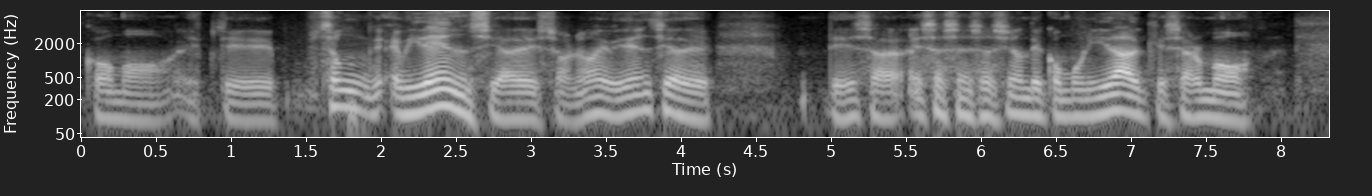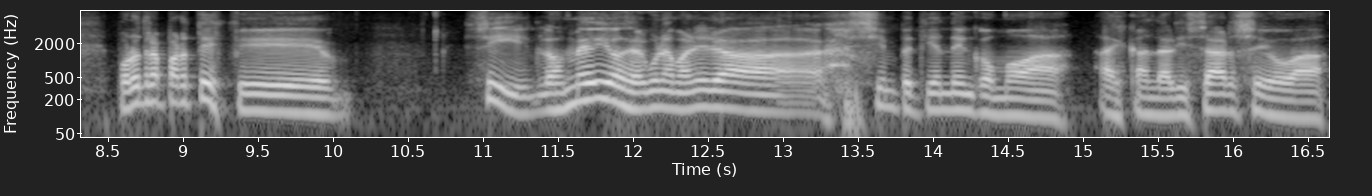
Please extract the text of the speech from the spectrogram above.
como este, son evidencia de eso, ¿no? Evidencia de, de esa, esa, sensación de comunidad que se armó. Por otra parte, este, sí, los medios de alguna manera siempre tienden como a, escandalizarse o a,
